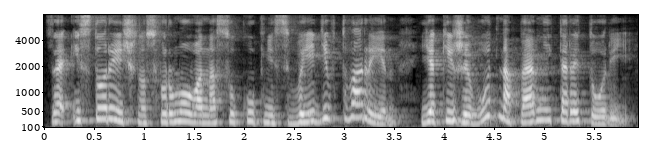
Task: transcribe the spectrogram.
це історично сформована сукупність видів тварин, які живуть на певній території.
